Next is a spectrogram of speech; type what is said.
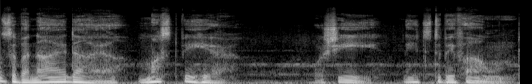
Halls of Anaidia must be here, for she needs to be found.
